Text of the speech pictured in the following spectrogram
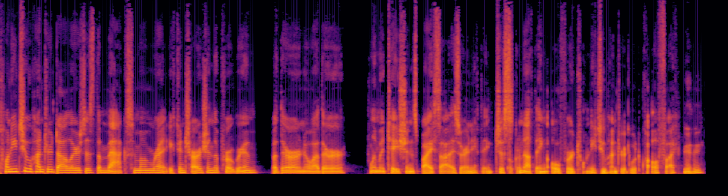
$2,200 is the maximum rent you can charge in the program, but there are no other limitations by size or anything. Just nothing over 2200 would qualify, Mhm.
